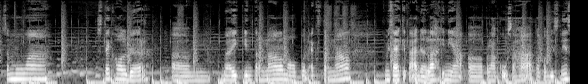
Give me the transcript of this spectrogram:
semua stakeholder um, baik internal maupun eksternal misalnya kita adalah ini ya uh, pelaku usaha atau pebisnis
